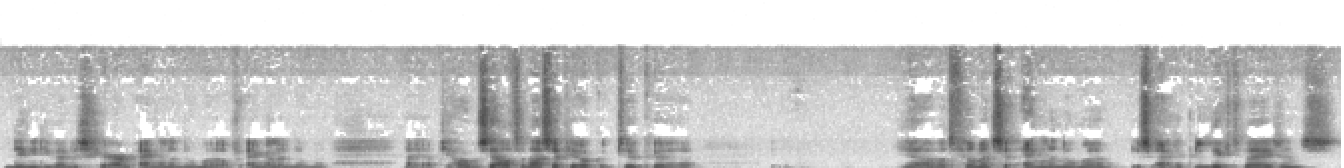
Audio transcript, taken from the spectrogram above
dingen die wij beschermengelen noemen of engelen noemen. Nou, je hebt je hoge zelf. Daarnaast heb je ook natuurlijk, uh, ja, wat veel mensen engelen noemen. Dus eigenlijk lichtwezens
